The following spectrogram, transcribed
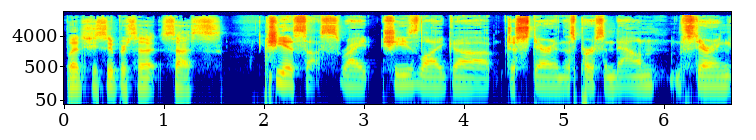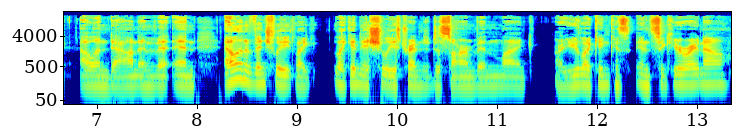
But she's super su- sus. She is sus, right? She's like uh, just staring this person down, staring Elend down, and and Elend eventually like like initially is trying to disarm Vin. Like, are you like in- insecure right now?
